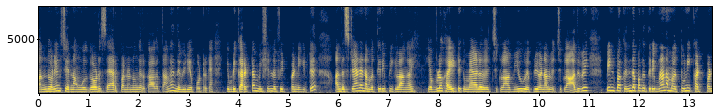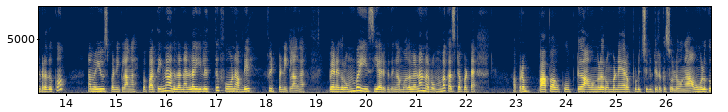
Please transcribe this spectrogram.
வந்தோடனே சரி நான் உங்களோட ஷேர் பண்ணணுங்கிறதுக்காகத்தாங்க இந்த வீடியோ போட்டிருக்கேன். இப்படி கரெக்டாக மிஷினில் ஃபிட் பண்ணிக்கிட்டு அந்த ஸ்டாண்டை நம்ம திருப்பிக்கலாங்க. எவ்வளோ ஹைட்டுக்கு மேலே வச்சுக்கலாம் வியூ எப்படி வேணாலும் வச்சுக்கலாம். அதுவே பின்பக்கம் இந்த பக்கம் திரும்பினா நம்ம துணி கட் பண்ணுறதுக்கும் நம்ம யூஸ் பண்ணிக்கலாங்க. இப்போ பார்த்தீங்கன்னா அதில் நல்லா இழுத்து ஃபோனை அப்படியே ஃபிட் பண்ணிக்கலாங்க. இப்போ எனக்கு ரொம்ப ஈஸியாக இருக்குதுங்க. முதல்லனா நான் ரொம்ப கஷ்டப்பட்டேன். அப்புறம் பாப்பாவை கூப்பிட்டு அவங்கள ரொம்ப நேரம் பிடிச்சிக்கிட்டு இருக்க சொல்லுவாங்க. அவங்களுக்கு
